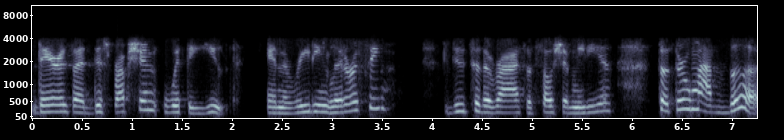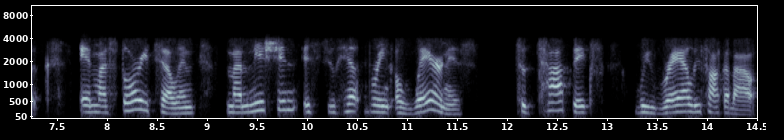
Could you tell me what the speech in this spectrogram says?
there is a disruption with the youth and the reading literacy due to the rise of social media. So, through my book and my storytelling, my mission is to help bring awareness to topics we rarely talk about.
